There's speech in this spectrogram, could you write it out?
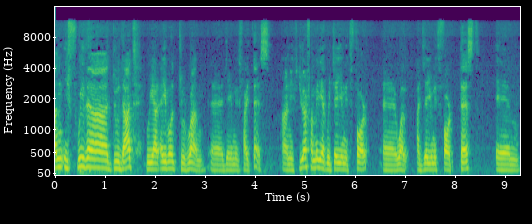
And if we uh, do that, we are able to run uh, JUnit 5 tests. And if you are familiar with JUnit 4, uh, well, a JUnit 4 test, um,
